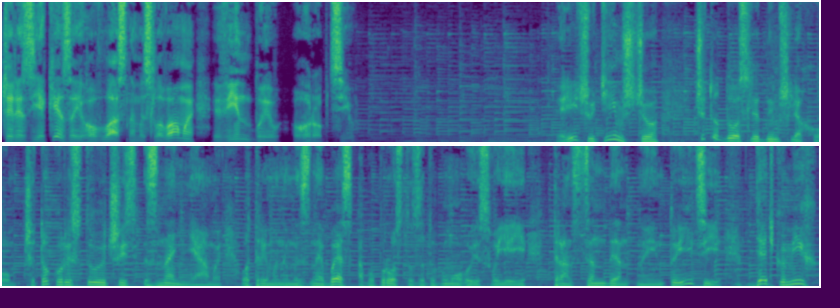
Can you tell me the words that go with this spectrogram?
через яке, за його власними словами, він бив горобців. Річ у тім, що чи то дослідним шляхом, чи то користуючись знаннями, отриманими з небес або просто за допомогою своєї трансцендентної інтуїції, дядько міг,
